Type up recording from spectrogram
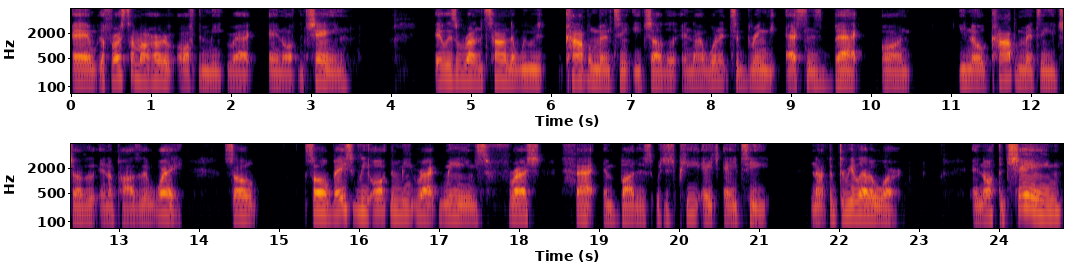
And the first time I heard of off the meat rack and off the chain, it was around the time that we were complimenting each other, and I wanted to bring the essence back on, you know, complimenting each other in a positive way. So, so basically, off the meat rack means fresh, fat, and butters, which is P H A T, not the three letter word. And off the chain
